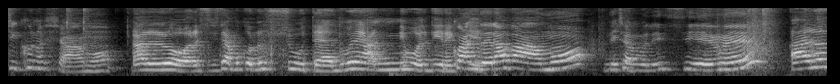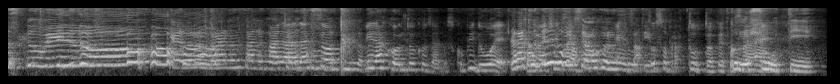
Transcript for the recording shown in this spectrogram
Ci conosciamo? Allora, ci siamo conosciute a due anni vuol dire Quando che... eravamo, diciamolo insieme. Allo Scooby-Doo! che ancora non sanno come Allora, adesso vi racconto cos'è lo Scooby-Doo e Raccontami ci come siamo conosciuti. Esatto, soprattutto che cos'è. Conosciuti.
